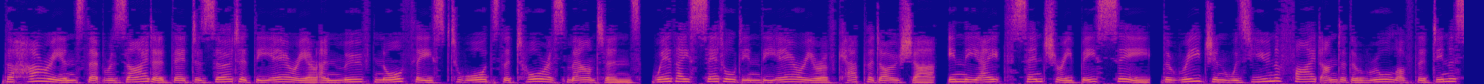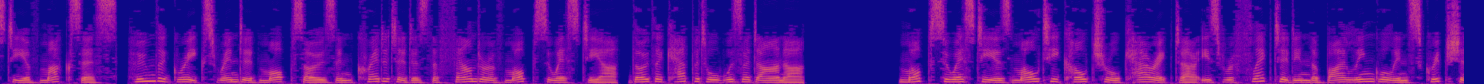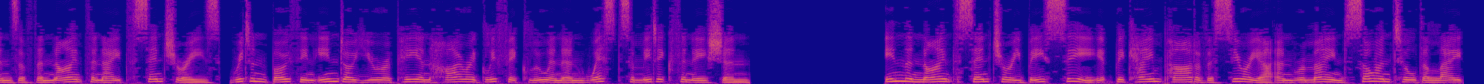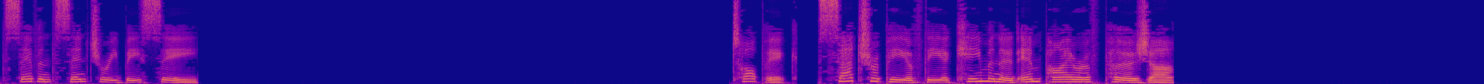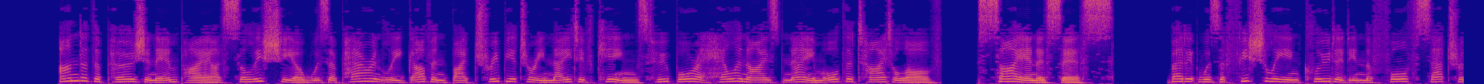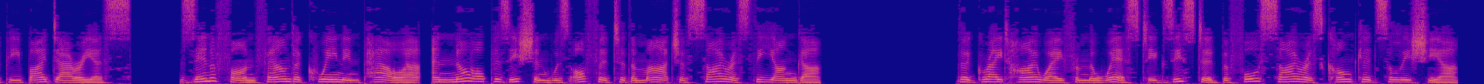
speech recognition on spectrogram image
The Hurrians that resided there deserted the area and moved northeast towards the Taurus Mountains, where they settled in the area of Cappadocia. In the 8th century BC, the region was unified under the rule of the dynasty of Muxus, whom the Greeks rendered Mopsos and credited as the founder of Mopsuestia, though the capital was Adana. Mopsuestia's multicultural character is reflected in the bilingual inscriptions of the 9th and 8th centuries, written both in Indo-European hieroglyphic Luwian and West Semitic Phoenician. In the 9th century BC it became part of Assyria and remained so until the late 7th century BC. Satrapy of the Achaemenid Empire of Persia Under the Persian Empire Cilicia was apparently governed by tributary native kings who bore a Hellenized name or the title of Syennesis, but it was officially included in the fourth satrapy by Darius. Xenophon found a queen in power, and no opposition was offered to the march of Cyrus the Younger. The Great Highway from the west existed before Cyrus conquered Cilicia.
